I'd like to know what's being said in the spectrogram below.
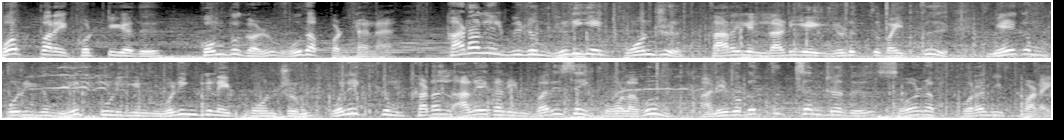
போர்ப்பறை கொட்டியது கொம்புகள் ஊதப்பட்டன. கடலில் விழும் இடியைப் போன்று தரையில் அடியை எடுத்து வைத்து மேகம் பொழியும் நீர்த்துளியின் ஒழுங்கினைப் போன்றும் ஒலிக்கும் கடல் அலைகளின் வரிசை போலவும் அணிவகுத்துச் சென்றது சோழ புறவிப்படை.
